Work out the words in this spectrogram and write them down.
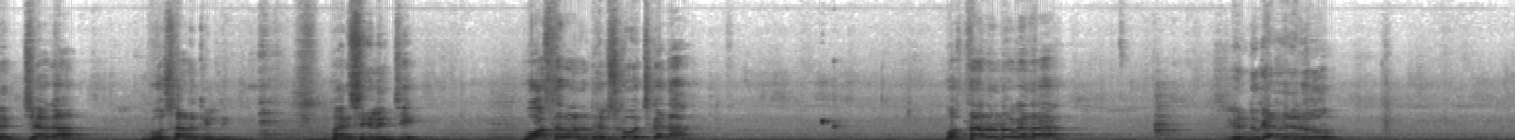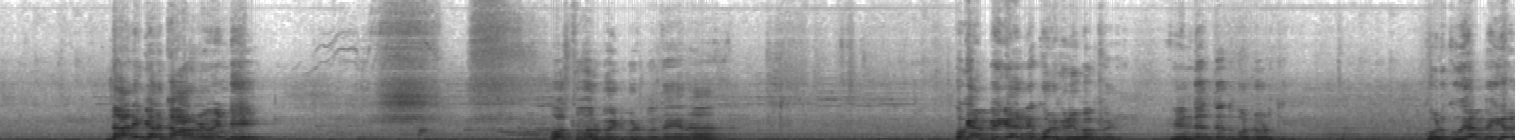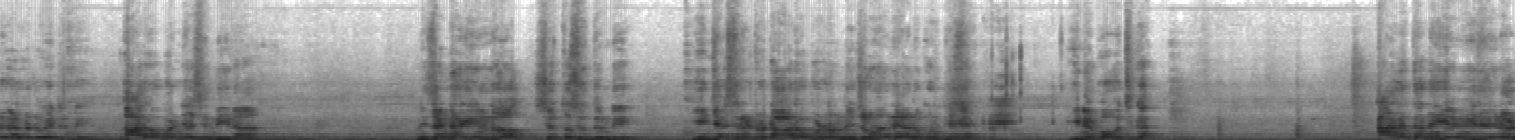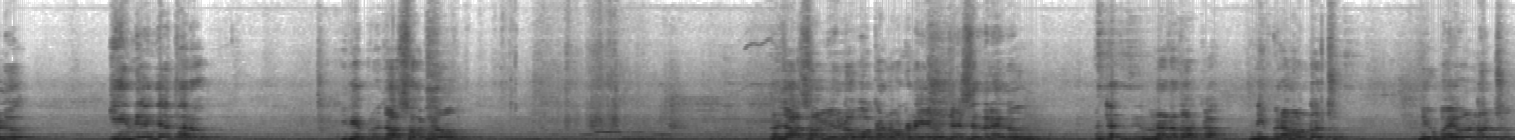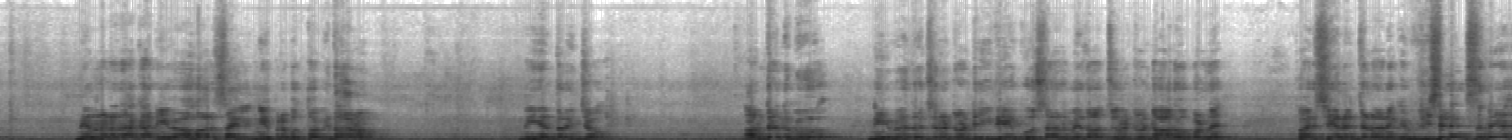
దర్జాగా గోశాలకెళ్ళి పరిశీలించి వాస్తవాలను తెలుసుకోవచ్చు కదా. వస్తానన్నావు కదా. ఎందుకు వెళ్ళలేదు? దానికి గల కారణం ఏంటి? వాస్తవాలు బయటపడిపోతాయనా? ఒక ఎంపీ గారిని కొడుకుని పంపాడు. ఎంతెంత బొడ్డోడుతూ కొడుకు ఎంపీ గారు వెళ్ళడం ఏంటండి? ఆరోపణ చేసింది ఈయన. నిజంగా ఈయనలో చిత్తశుద్ధి ఉండి ఈయన చేసినటువంటి ఆరోపణలు నిజమని అనుకుంటే ఈయనే పోవచ్చుగా? వాళ్ళిద్దరిని ఏమీ చేయని వాళ్ళు ఈయన ఏం చేస్తారు? ఇదే ప్రజాస్వామ్యం. ప్రజాస్వామ్యంలో ఒకరినొకడు ఏమీ చేసేది లేదు. అంటే నిన్నటిదాకా నీ భ్రమ ఉండొచ్చు నీకు భయం ఉండొచ్చు. నిన్నటిదాకా నీ వ్యవహార శైలి నీ ప్రభుత్వ విధానం నియంత్రించావు. అంతెందుకు? నీ మీద వచ్చినటువంటి ఇదే గోశాల మీద వచ్చినటువంటి ఆరోపణని పరిశీలించడానికి విజిలెన్స్నే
